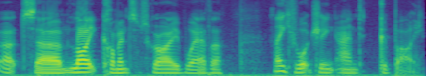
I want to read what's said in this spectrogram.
But um, like, comment, subscribe, whatever. Thank you for watching and goodbye.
